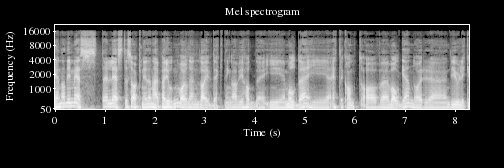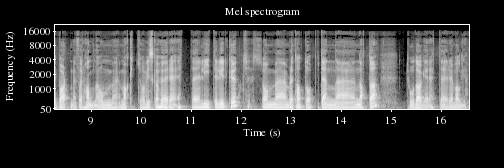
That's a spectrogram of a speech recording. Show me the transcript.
En av de mest leste sakene i denne perioden var jo den livedekninga vi hadde i Molde i etterkant av valget, når eh, de ulike partene forhandla om makt. Og Vi skal høre et eh, lite lydkutt som eh, ble tatt opp den natta, to dager etter valget.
